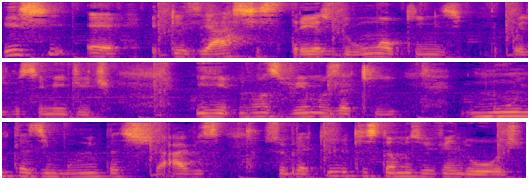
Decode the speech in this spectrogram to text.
Este é Eclesiastes 3, do 1 ao 15. Depois você medite. E nós vemos aqui muitas e muitas chaves sobre aquilo que estamos vivendo hoje.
